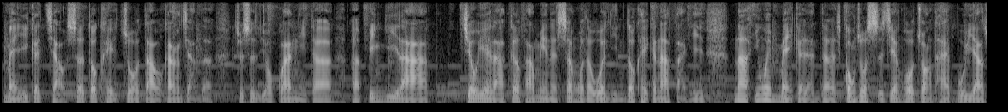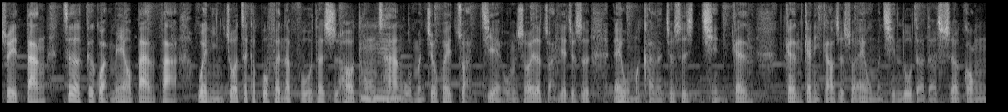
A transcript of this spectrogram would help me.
每一个角色都可以做到。我刚刚讲的，就是有关你的呃兵役啦，就业啦各方面的生活的问题，你都可以跟他反映。那因为每个人的工作时间或状态不一样，所以当这个个管没有办法为您做这个部分的服务的时候，通常我们就会转介。我们所谓的转介就是，哎，我们可能就是请跟跟跟你告知说，哎，我们请路德的社工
